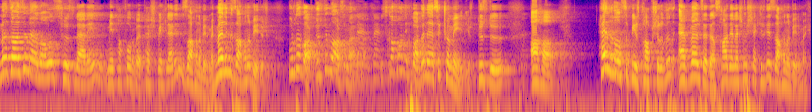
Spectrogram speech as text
Məcazi mənalı sözlərin, metafor və təşbehlərin izahını vermək. Müəllim izahını verir. Burada var, düzdürmü Arzu müəllimə? Skafolding var da nəyəsə kömək edir. Düzdür? Aha. Hər hansı bir tapşırığın əvvəlcədən sadələşmiş şəkildə izahını vermək.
